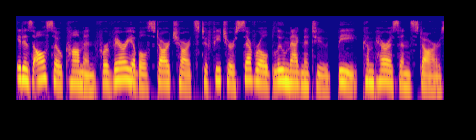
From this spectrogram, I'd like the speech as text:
It is also common for variable star charts to feature several blue magnitude B comparison stars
